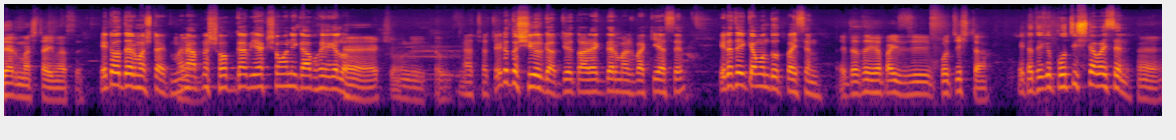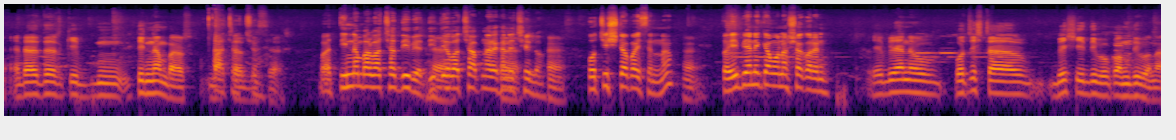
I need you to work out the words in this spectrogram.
দেড় মাস টাইম আছে। এটাও দেড় মাস টাইপ মানে আপনার সব গাবি এক সমানই গাব হয়ে গেল? হ্যাঁ একশো মিনিট আচ্ছা আচ্ছা এটা তো শিওর গাব যেহেতু আর এক দেড় মাস বাকি আছে। এটা থেকে কেমন দুধ পাইছেন? এটা থেকে পাইছি পঁচিশটা। এটা থেকে পঁচিশটা পাইছেন? হ্যাঁ এটা এদের কি তিন নাম্বার আচ্ছা। বা তিন নাম্বার বাচ্চা দিবে দ্বিতীয় বাচ্চা আপনার এখানে হ্যাঁ, ছিল। হ্যাঁ। পঁচিশটা পাইছেন না? হ্যাঁ। তো এই বিয়ানে কেমন আশা করেন? এই বিয়ানেও পঁচিশটা বেশি দিব কম দিব না।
